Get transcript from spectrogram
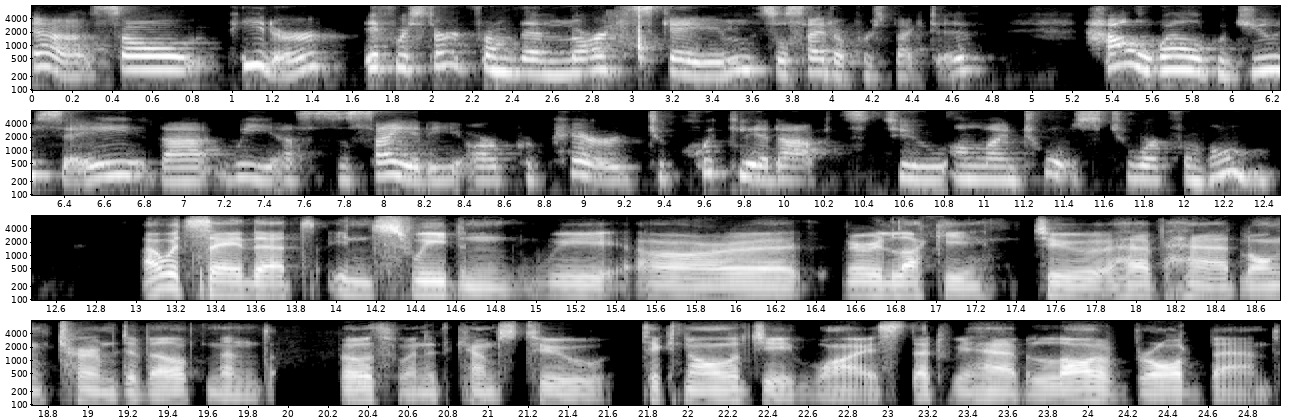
Yeah, so Peter, if we start from the large scale societal perspective, how well would you say that we as a society are prepared to quickly adapt to online tools to work from home? I would say that in Sweden, we are uh, very lucky to have had long term development, both when it comes to technology wise, that we have a lot of broadband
